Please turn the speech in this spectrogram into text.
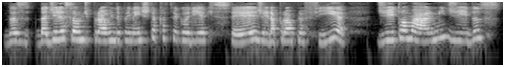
das, da direção de prova, independente da categoria que seja e da própria FIA, de tomar medidas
